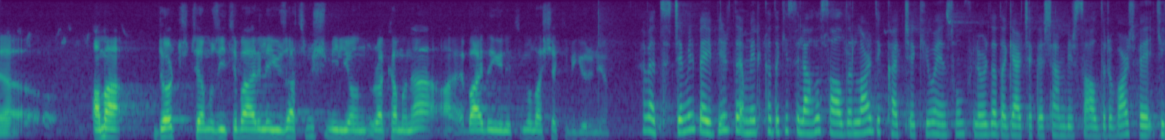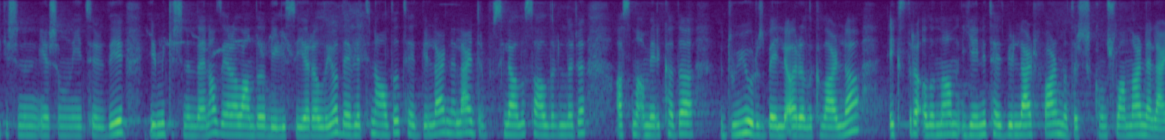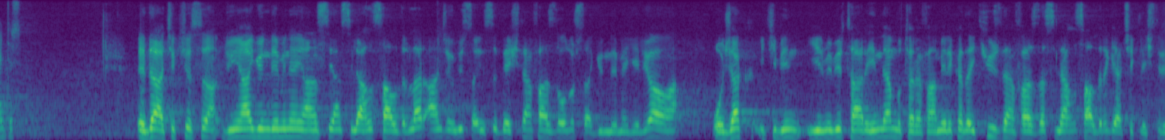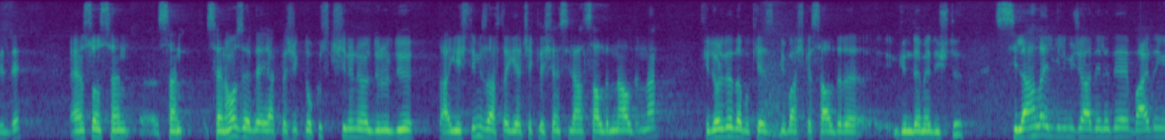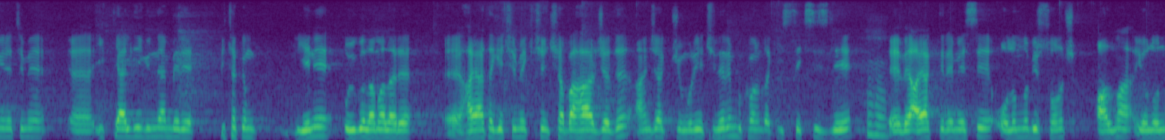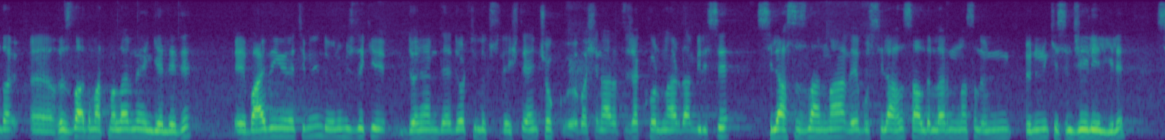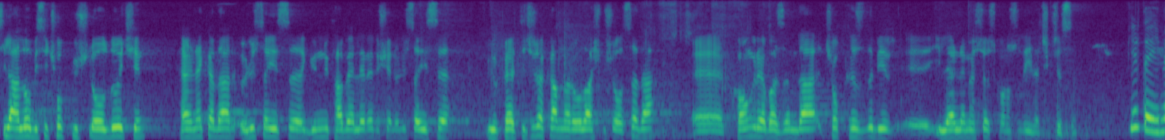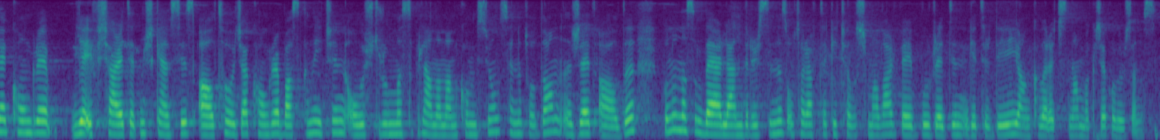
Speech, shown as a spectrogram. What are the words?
ama 4 Temmuz itibariyle 160 milyon rakamına e, Biden yönetimi ulaşacak gibi görünüyor. Evet Cemil Bey bir de Amerika'daki silahlı saldırılar dikkat çekiyor. En son Florida'da gerçekleşen bir saldırı var ve iki kişinin yaşamını yitirdiği, 20 kişinin de en az yaralandığı bilgisi yer alıyor. Devletin aldığı tedbirler nelerdir? Bu silahlı saldırıları aslında Amerika'da duyuyoruz belli aralıklarla. Ekstra alınan yeni tedbirler var mıdır? Konuşulanlar nelerdir? Eda açıkçası dünya gündemine yansıyan silahlı saldırılar ancak ölü sayısı 5'ten fazla olursa gündeme geliyor ama Ocak 2021 tarihinden bu tarafa Amerika'da 200'den fazla silahlı saldırı gerçekleştirildi. En son San, San, San Jose'de yaklaşık 9 kişinin öldürüldüğü daha geçtiğimiz hafta gerçekleşen silahlı saldırının ardından Florida'da bu kez bir başka saldırı gündeme düştü. Silahla ilgili mücadelede Biden yönetimi e, ilk geldiği günden beri bir takım yeni uygulamaları e, hayata geçirmek için çaba harcadı. Ancak Cumhuriyetçilerin bu konudaki isteksizliği hı hı. E, ve ayak diremesi olumlu bir sonuç alma yolunda e, hızlı adım atmalarını engelledi. E, Biden yönetiminin de önümüzdeki dönemde 4 yıllık süreçte en çok başını ağrıtacak konulardan birisi silahsızlanma ve bu silahlı saldırıların nasıl önünün, önünün kesileceği ile ilgili. Silah lobisi çok güçlü olduğu için her ne kadar ölü sayısı, günlük haberlere düşen ölü sayısı ürpertici rakamlara ulaşmış olsa da e, kongre bazında çok hızlı bir e, ilerleme söz konusu değil açıkçası. Bir de yine kongreye işaret etmişken siz 6 Ocak kongre baskını için oluşturulması planlanan komisyon senatodan red aldı. Bunu nasıl değerlendirirsiniz o taraftaki çalışmalar ve bu redin getirdiği yankılar açısından bakacak olursanız?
